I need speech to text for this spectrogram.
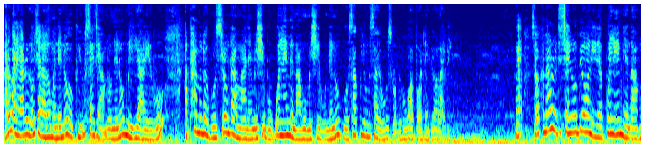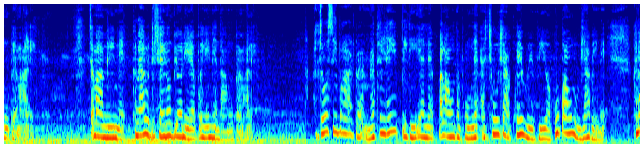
အဲ့တော့ကနေငါတို့လုံးချင်တာလုံးမနင်တို့ကိုကူးဆိုင်ကြမလို့နင်တို့မီဒီယာတွေကိုအဖက်မလို့ဘူးစရုံတာမှလည်းမရှိဘူးပွင့်လင်းမြင်သာမှုမရှိဘူးနင်တို့ကိုစောက်ကူးမဆိုင်ဘူးဆိုပြီးဟိုအပေါ်တင်ပြောလိုက်တယ်။နော်ဆိုတော့ခင်ဗျားတို့တစ်ချိန်လုံးပြောနေတဲ့ပွင့်လင်းမြင်သာမှုပဲမှာလေ။ကျမမီးမယ်ခင်ဗျားတို့တစ်ချိန်လုံးပြောနေတဲ့ပွင့်လင်းမြင်သာမှုပဲမှာလေ။အကျိုးစီးပွားအတွက်မက်ထလေး PDF နဲ့ပလောင်သဘုံနဲ့အချိုးကျခွဲဝေပြီးတော့ပူပေါင်းလို့ရပါမယ်ခဏ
